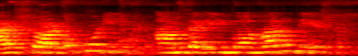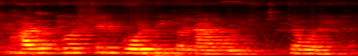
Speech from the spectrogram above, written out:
আর সর্বোপরি আমরা এই মহান দেশ ভারতবর্ষের গর্বিত নাগরিক। নমস্কার।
